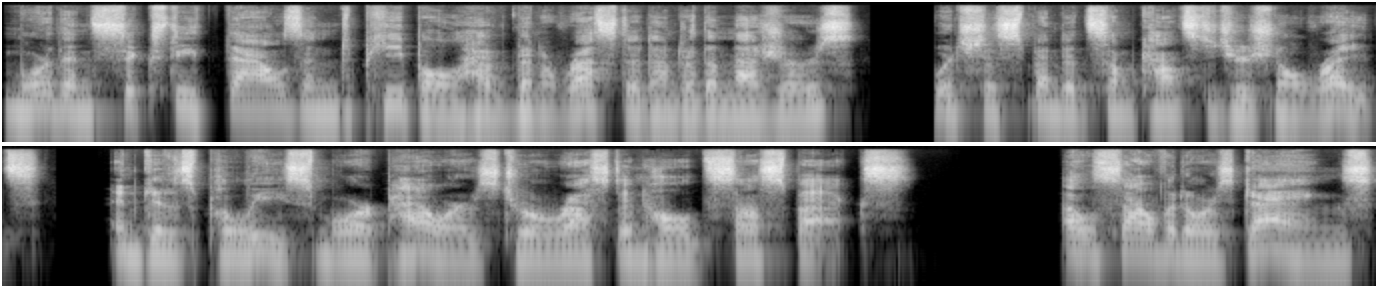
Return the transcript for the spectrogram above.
More than 60,000 people have been arrested under the measures, which suspended some constitutional rights and gives police more powers to arrest and hold suspects. El Salvador's gangs,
